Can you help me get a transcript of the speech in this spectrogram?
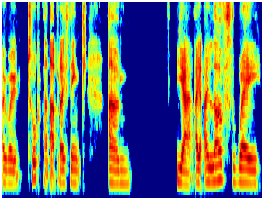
i won't talk about that but i think um yeah i i love the way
